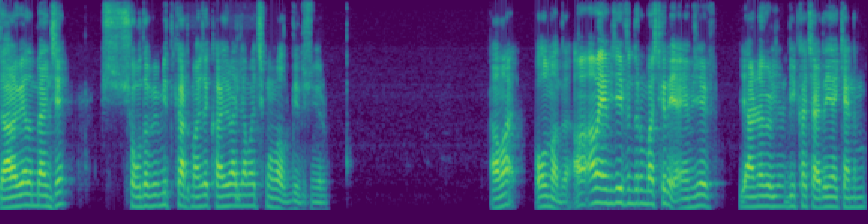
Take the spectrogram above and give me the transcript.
Darby Allin bence şovda bir mid card maçta Kyle O'Reilly'le çıkmamalı diye düşünüyorum. Ama olmadı. Ama, ama MJF'in durumu başka değil. Yani MJF yarın öbür gün birkaç ayda yine kendi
